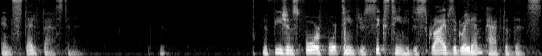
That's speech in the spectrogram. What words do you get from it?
and steadfast in it. In Ephesians 4 14 through 16, he describes the great impact of this.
